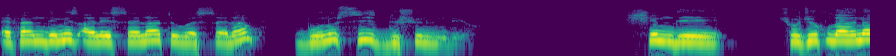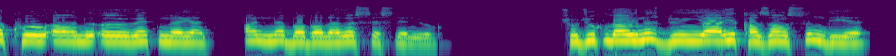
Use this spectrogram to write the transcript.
Efendimiz Aleyhisselatu Vesselam bunu siz düşünün diyor. Şimdi çocuklarına Kur'an'ı öğretmeyen anne babalara sesleniyorum. Çocuklarınız dünyayı kazansın diye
